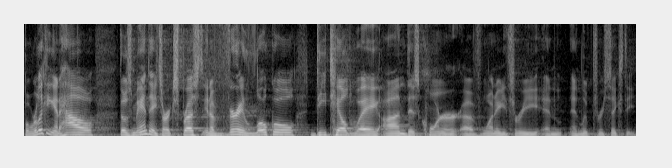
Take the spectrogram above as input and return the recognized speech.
but we're looking at how those mandates are expressed in a very local, detailed way on this corner of 183 and, and Loop 360.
